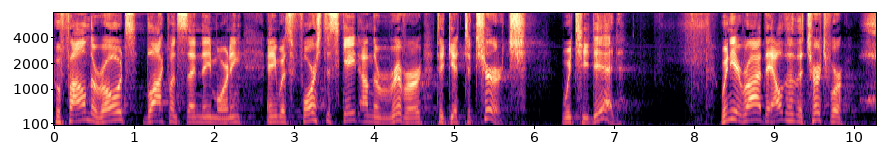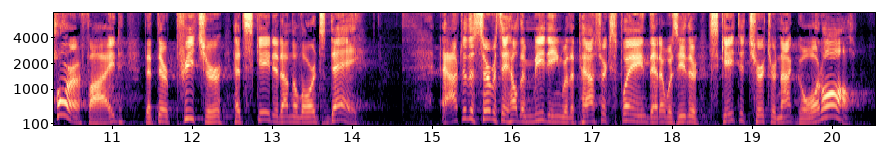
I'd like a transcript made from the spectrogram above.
who found the roads blocked one Sunday morning and he was forced to skate on the river to get to church, which he did. When he arrived, the elders of the church were horrified that their preacher had skated on the Lord's day. After the service, they held a meeting where the pastor explained that it was either skate to church or not go at all.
